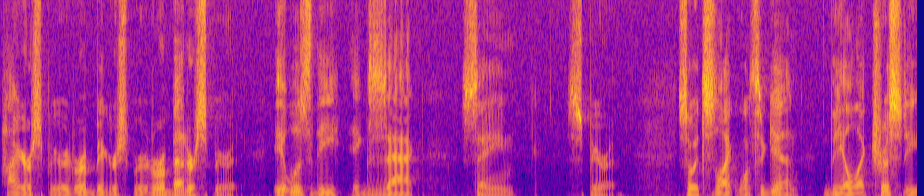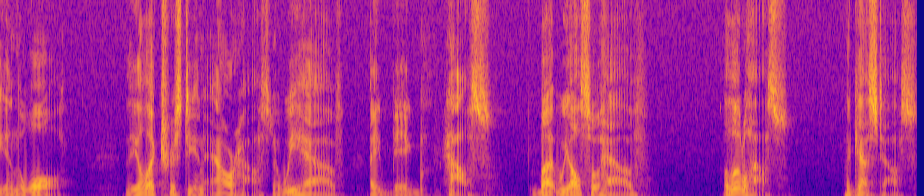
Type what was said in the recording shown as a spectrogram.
higher spirit or a bigger spirit or a better spirit. It was the exact same spirit. So it's like, once again, the electricity in the wall, the electricity in our house. Now, we have a big house, but we also have a little house. a guest house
